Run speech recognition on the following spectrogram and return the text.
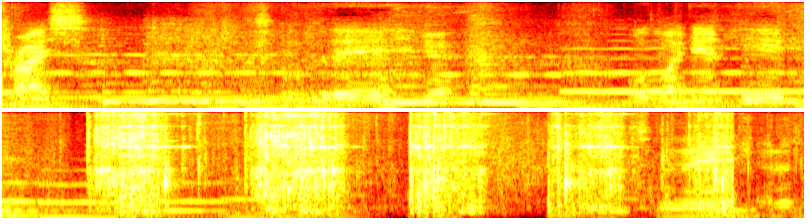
trace there, Yeah. all the way down here. To there, shattered.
